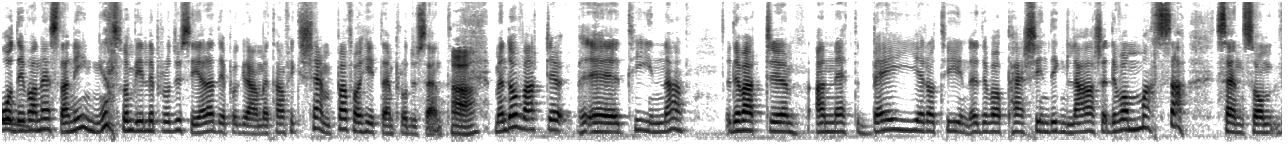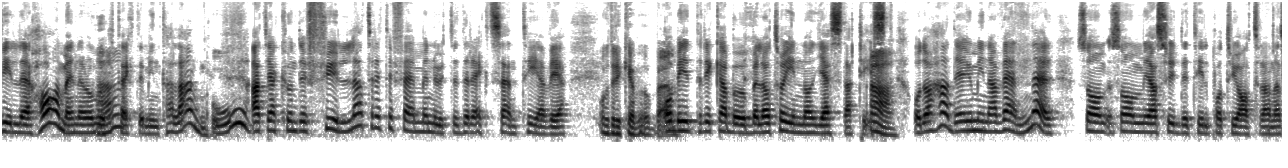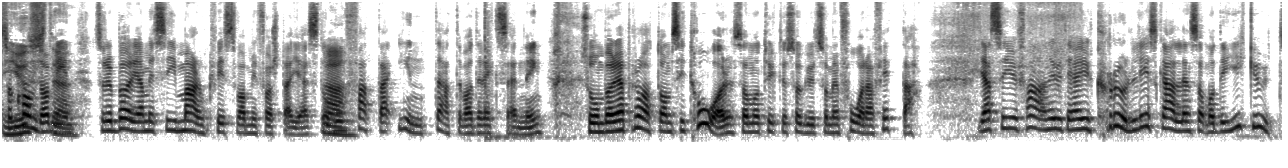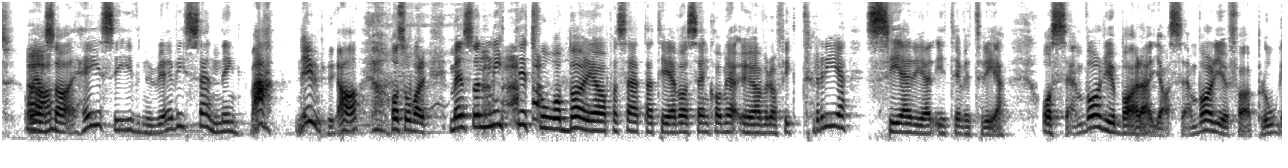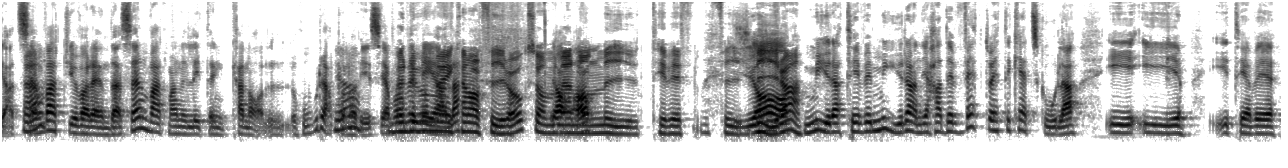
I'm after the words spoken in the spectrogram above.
Och det var nästan ingen som ville producera det programmet. Han fick kämpa för att hitta en producent. Ja. Men då vart det eh, Tina, det vart eh, Annette Beijer och Tina, det var Per Sinding Larsen. Det var massa sen som ville ha mig när de Ah. upptäckte min talang. Oh. Att jag kunde fylla 35 minuter direkt sen tv Och dricka bubbel. och dricka bubbel och ta in någon gästartist. Ah. Och då hade jag ju mina vänner som, som jag sydde till på teatrarna. Så Just kom de det. in. Så det började med Siw Malmkvist var min första gäst. Och Ah. hon fattade inte att det var direktsändning. Så hon började prata om sitt hår som hon tyckte såg ut som en fårafitta. Jag ser ju fan ut, jag är ju krullig skallen som, och det gick ut. Och Ja. jag sa, hej Siv, nu är vi i sändning. Va? Nu? Ja, och så var det. Men så 92 började jag på ZTV och sen kom jag över och fick tre serier i TV3. Och sen var det ju bara, ja, sen var det ju förplogat. Sen Ja. vart ju varenda, sen vart man en liten kanalhora på något vis. Jag var men du var med med i kanal 4 också, med Ja. någon My TV4. Ja, Myra TV Myran. Jag hade vett och etikettskola i, i, i TV,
